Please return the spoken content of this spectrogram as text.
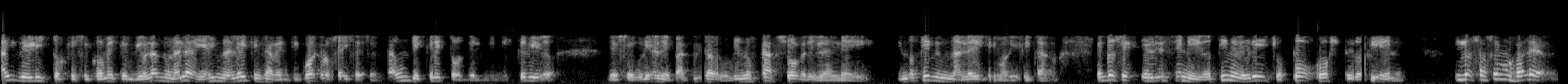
hay delitos que se cometen violando una ley. Hay una ley que es la 24660, un decreto del Ministerio de Seguridad de Patricia no está sobre la ley. Y no tiene una ley que modificar. Entonces, el detenido tiene derechos, pocos, pero tiene. Y los hacemos valer.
